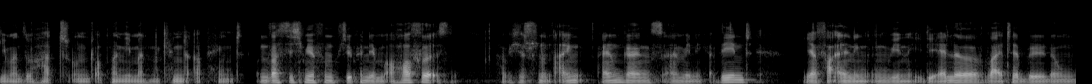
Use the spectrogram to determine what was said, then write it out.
die man so hat und ob man jemanden kennt, abhängt. Und was ich mir vom Stipendium erhoffe, ist, habe ich ja schon eingangs ein wenig erwähnt, ja vor allen Dingen irgendwie eine ideelle Weiterbildung,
